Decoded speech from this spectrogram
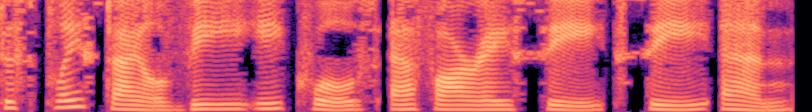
display style v equals frac c n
